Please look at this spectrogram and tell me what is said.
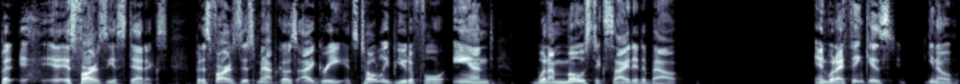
But as far as the aesthetics, but as far as this map goes, I agree. It's totally beautiful. And what I'm most excited about, and what I think is, you know,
